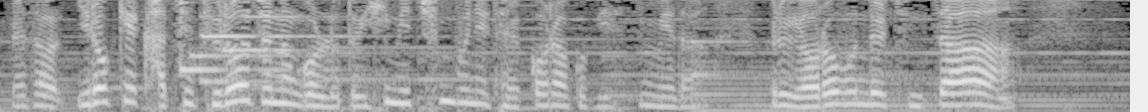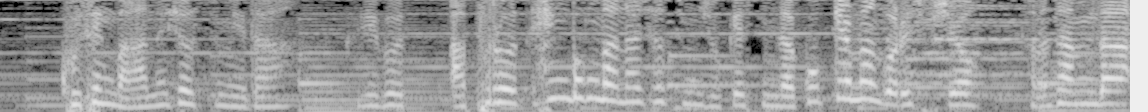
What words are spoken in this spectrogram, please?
그래서 이렇게 같이 들어주는 걸로도 힘이 충분히 될 거라고 믿습니다. 그리고 여러분들 진짜 고생 많으셨습니다. 그리고 앞으로 행복만 하셨으면 좋겠습니다. 꽃길만 걸으십시오. 감사합니다.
